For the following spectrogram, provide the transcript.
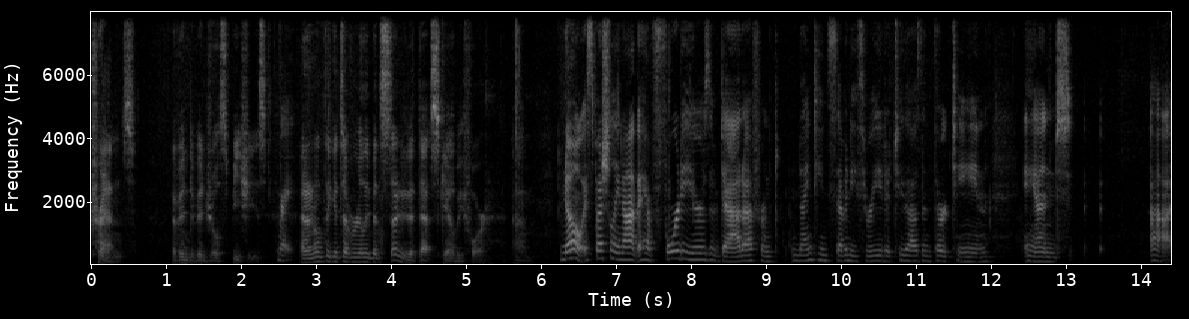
trends of individual species. Right. And I don't think it's ever really been studied at that scale before. Um, No, especially not. They have 40 years of data from 1973 to 2013, and uh,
